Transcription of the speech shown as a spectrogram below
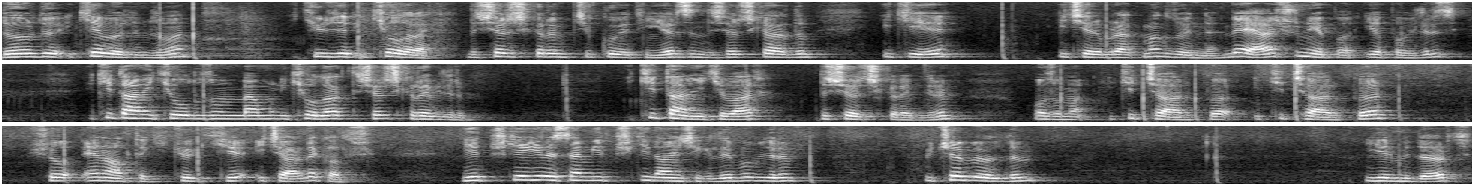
4'ü 2'ye böldüğüm zaman 2 üzeri 2 olarak dışarı çıkarım. Çift kuvvetin yarısını dışarı çıkardım. 2'yi içeri bırakmak zorunda. Veya şunu yap- yapabiliriz. 2 tane 2 olduğu zaman ben bunu 2 olarak dışarı çıkarabilirim. 2 tane 2 var. Dışarı çıkarabilirim. O zaman 2 çarpı 2 çarpı şu en alttaki kök 2 içeride kalır. 72'ye gelirsem 72'yi de aynı şekilde yapabilirim. 3'e böldüm. 24.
